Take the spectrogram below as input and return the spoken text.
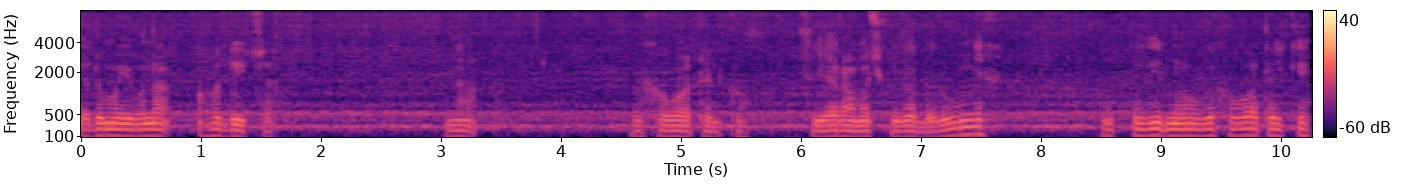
Я думаю, вона годиться на виховательку. Цю я рамочку заберу в них, відповідно у виховательки.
